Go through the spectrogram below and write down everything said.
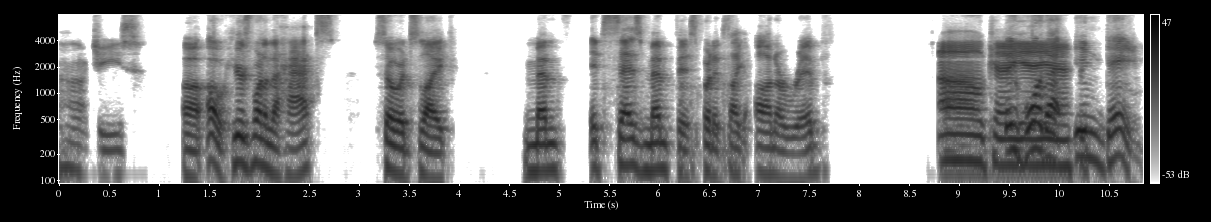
Oh, jeez. Uh, oh, here's one of the hats. So it's like, Mem. It says Memphis, but it's like on a rib. Oh, okay. They yeah, wore yeah. that in game,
